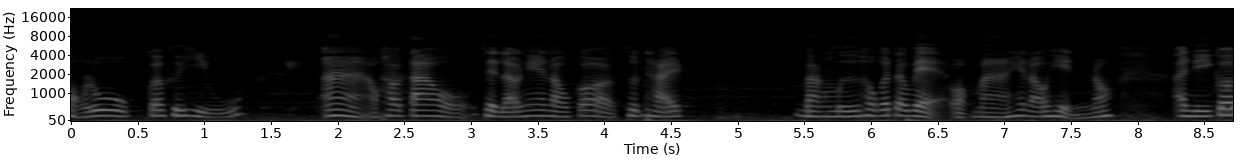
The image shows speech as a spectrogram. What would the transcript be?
ของลูกก็คือหิว อ่าเอาเข้าเต้า เสร็จแล้วเนี่ยเราก็สุดท้ายบางมื้อเขาก็จะแหวะออกมาให้เราเห็นเนาะอันนี้ก็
